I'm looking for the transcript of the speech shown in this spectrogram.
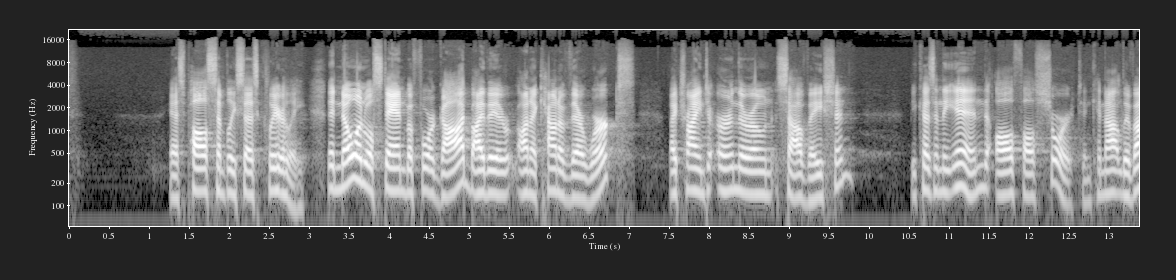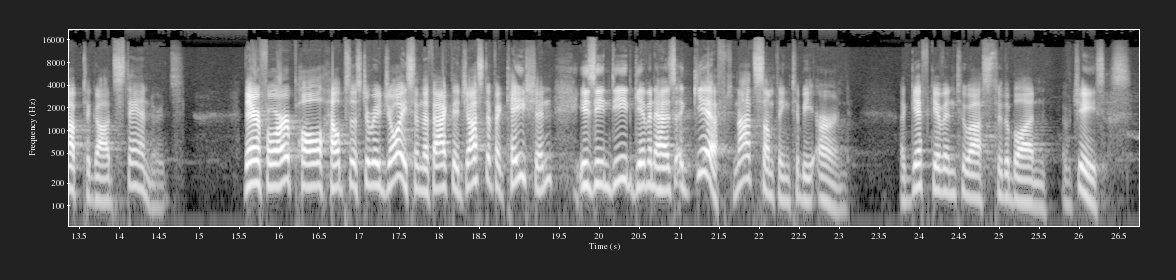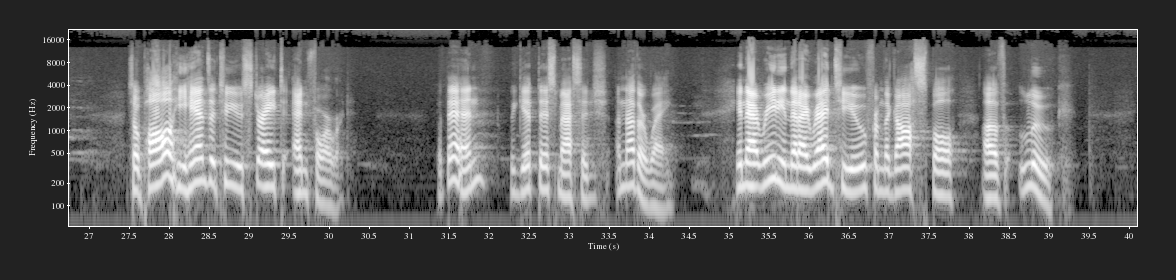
Yes, Paul simply says clearly that no one will stand before God by their, on account of their works, by trying to earn their own salvation, because in the end, all fall short and cannot live up to God's standards. Therefore, Paul helps us to rejoice in the fact that justification is indeed given as a gift, not something to be earned, a gift given to us through the blood of Jesus. So, Paul, he hands it to you straight and forward. But then we get this message another way. In that reading that I read to you from the Gospel of Luke,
